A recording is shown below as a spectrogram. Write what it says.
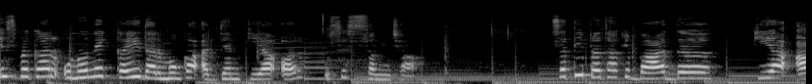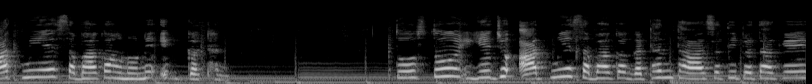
इस प्रकार उन्होंने कई धर्मों का अध्ययन किया और उसे समझा। सती प्रथा के बाद किया आत्मीय सभा का उन्होंने एक गठन। दोस्तों, ये जो आत्मीय सभा का गठन था, सती प्रथा के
